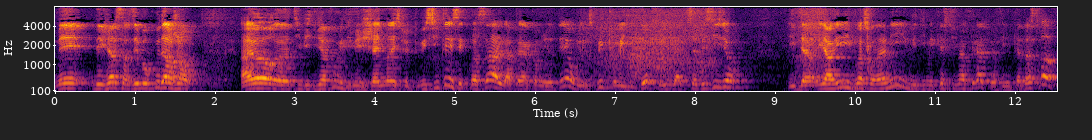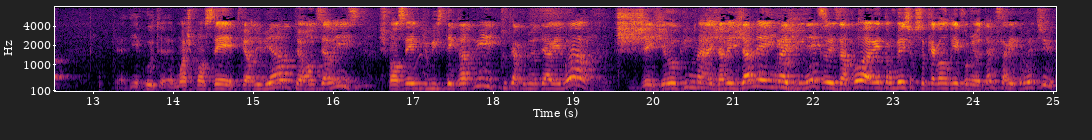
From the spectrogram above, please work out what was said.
mais déjà, ça faisait beaucoup d'argent. Alors, type, il devient fou, il dit, mais j'ai demandé cette publicité, c'est quoi ça? Il appelle la communauté, on lui explique que l'éditeur, c'est lui qui a pris sa décision. Il, arrive, il voit son ami, il lui dit, mais qu'est-ce que tu m'as fait là? Tu m'as fait une catastrophe. Il a dit, écoute, moi je pensais te faire du bien, te rendre service, je pensais une publicité gratuite, toute la communauté allait voir, j'avais jamais imaginé que les impôts allaient tomber sur ce calendrier communautaire, que ça allait tomber dessus.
